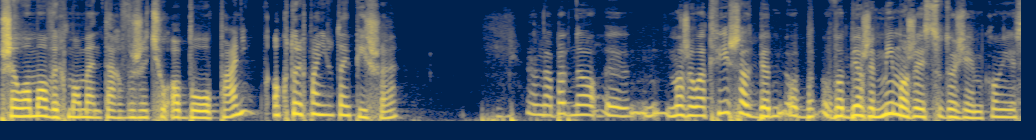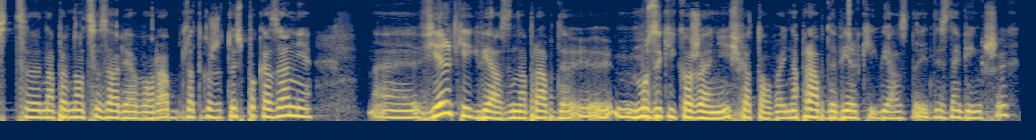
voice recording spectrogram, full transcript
przełomowych momentach w życiu obu pań, o których pani tutaj pisze. No, na pewno y, może łatwiejsza w odbiorze, mimo że jest cudzoziemką, jest y, na pewno Cezaria Wora, dlatego że to jest pokazanie wielkiej gwiazdy, naprawdę y, muzyki korzeni światowej, naprawdę wielkiej gwiazdy, jednej z największych,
